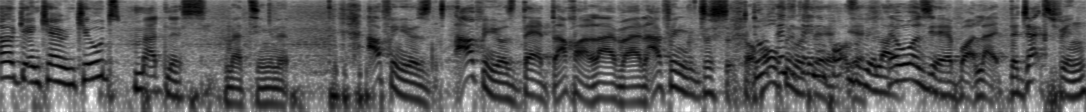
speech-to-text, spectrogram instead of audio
her getting Karen killed, madness. Mad thing, innit? I think it was. I think it was dead. I can't lie, man. I think just the was whole thing was there. parts yeah. of it, like- there was, yeah, but like the Jax thing,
